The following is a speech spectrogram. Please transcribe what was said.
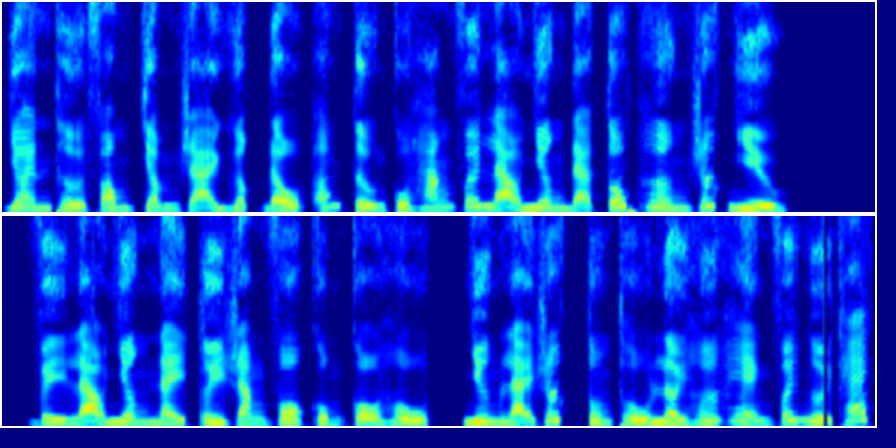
Doanh Thừa Phong chậm rãi gật đầu, ấn tượng của hắn với lão nhân đã tốt hơn rất nhiều. Vị lão nhân này tuy rằng vô cùng cổ hủ, nhưng lại rất tuân thủ lời hứa hẹn với người khác.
